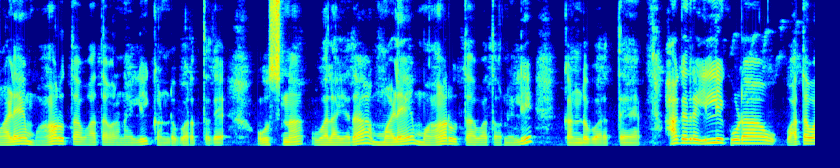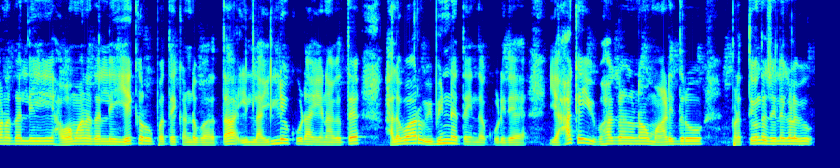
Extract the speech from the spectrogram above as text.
ಮಳೆ ಮಾರುತ ವಾತಾವರಣ ಇಲ್ಲಿ ಕಂಡುಬರುತ್ತದೆ. ಉಷ್ಣ ವಲಯದ ಮಳೆ ಮಾರುತ ವಾತಾವರಣ ಇಲ್ಲಿ ಕಂಡುಬರುತ್ತೆ. ಹಾಗಾದರೆ ಇಲ್ಲಿ ಕೂಡ ವಾತಾವರಣದಲ್ಲಿ, ಹವಾಮಾನದಲ್ಲಿ ಏಕರೂಪತೆ ಕಂಡುಬರುತ್ತಾ ಇಲ್ಲ? ಇಲ್ಲಿಯೂ ಕೂಡ ಏನಾಗುತ್ತೆ? ಹಲವಾರು ವಿಭಿನ್ನತೆಯಿಂದ ಕೂಡಿದೆ. ಯಾಕೆ ಈ ವಿಭಾಗಗಳನ್ನ ನಾವು ಮಾಡಿದರೂ? ಪ್ರತಿಯೊಂದು ಜಿಲ್ಲೆಗಳು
